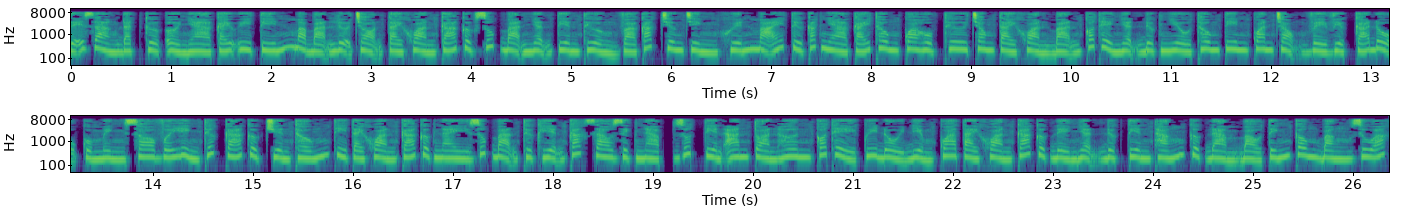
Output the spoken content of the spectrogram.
dễ dàng đặt cược ở nhà. Cái uy tín mà bạn lựa chọn tài khoản cá cược giúp bạn nhận tiền thưởng và các chương trình khuyến mãi từ các nhà cái thông qua hộp thư trong tài khoản. Bạn có thể nhận được nhiều thông tin quan trọng về việc cá độ của mình so với hình thức cá cược truyền thống. Thì tài khoản cá cược này giúp bạn thực hiện các giao dịch nạp, rút tiền an toàn hơn có thể quy đổi điểm qua tài khoản cá cược để nhận được tiền thắng cực đảm bảo tính công bằng Duax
